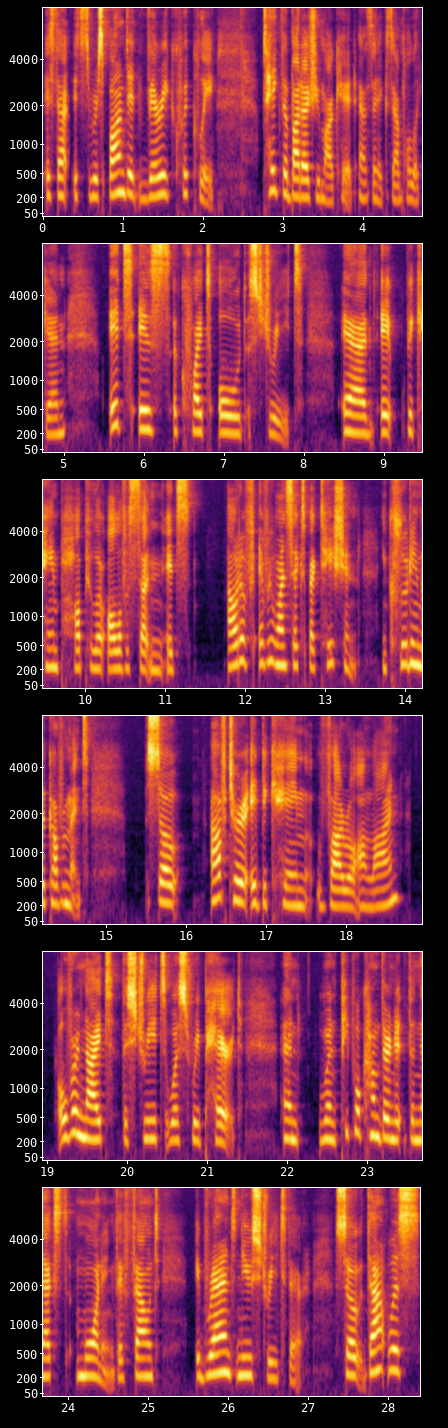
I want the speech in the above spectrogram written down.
is that it's responded very quickly. Take the Badaju market as an example again. It is a quite old street and it became popular all of a sudden. It's out of everyone's expectation, including the government. So after it became viral online, overnight the street was repaired. And when people come there the next morning, they found a brand new street there. So that was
